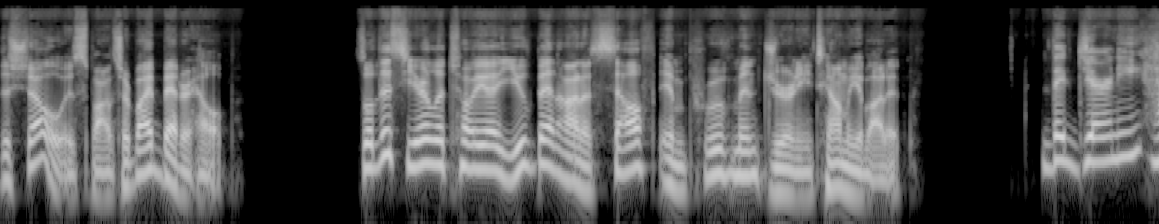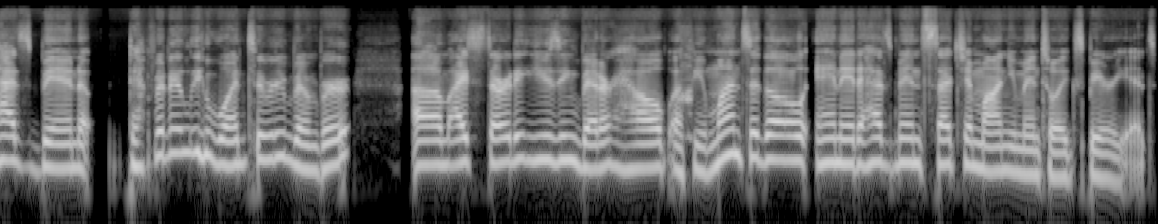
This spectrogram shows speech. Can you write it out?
The show is sponsored by BetterHelp. So, this year, Latoya, you've been on a self improvement journey. Tell me about it. The journey has been definitely one to remember. Um, I started using BetterHelp a few months ago, and it has been such a monumental experience.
